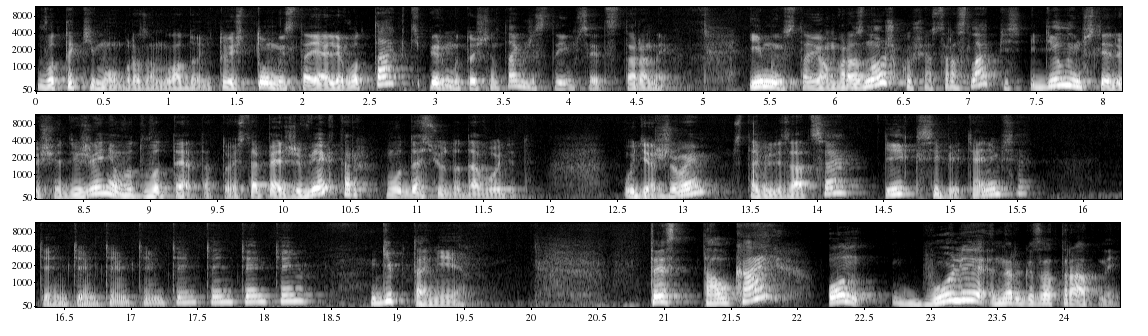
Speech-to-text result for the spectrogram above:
вот таким образом ладонь. То есть то мы стояли вот так, теперь мы точно так же стоим с этой стороны. И мы встаем в разножку, сейчас расслабьтесь, и делаем следующее движение, вот, вот это. То есть опять же вектор вот до сюда доводит. Удерживаем, стабилизация, и к себе тянемся. Тянем, тянем, тянем, тянем, тянем, тянем, тянем. Гиптония. Тест толкай, он более энергозатратный.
